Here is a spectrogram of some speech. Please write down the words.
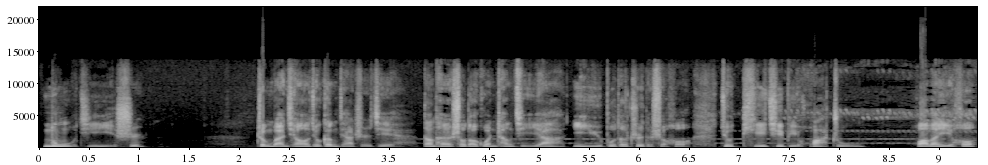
怒极以释。郑板桥就更加直接，当他受到官场挤压、抑郁不得志的时候，就提起笔画竹。画完以后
